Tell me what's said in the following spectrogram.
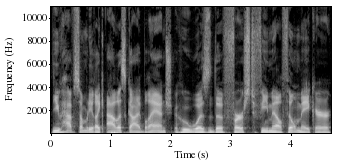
you have somebody like alice guy blanche who was the first female filmmaker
